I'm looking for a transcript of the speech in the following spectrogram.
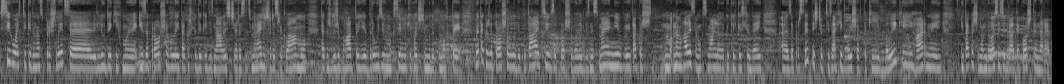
Всі гості, які до нас прийшли, це люди, яких ми і запрошували, і також люди, які дізнались через соцмережі, через рекламу. Також дуже багато є друзів Максима, які хочуть йому допомогти. Ми також запрошували депутатів, запрошували бізнесменів і також намагалися максимально велику кількість людей е, запросити, щоб цей захід вийшов такий великий, гарний, і також нам вдалося зібрати кошти на реп.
